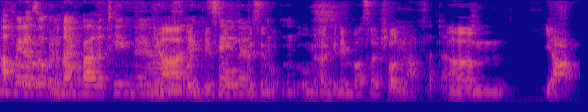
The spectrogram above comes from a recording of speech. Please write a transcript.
Auch wieder so Genau. undankbare Themen wie ja, irgendwie so ein bisschen unangenehm war es halt schon. Ja. Ähm, ja,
